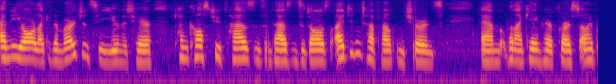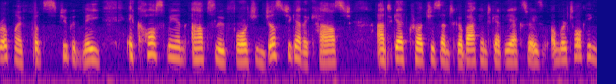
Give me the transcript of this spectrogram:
ER, like an emergency unit here, can cost you thousands and thousands of dollars. I didn't have health insurance um, when I came here first, and I broke my foot. Stupid me! It cost me an absolute fortune just to get a cast and to get crutches and to go back and to get the X-rays. And we're talking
